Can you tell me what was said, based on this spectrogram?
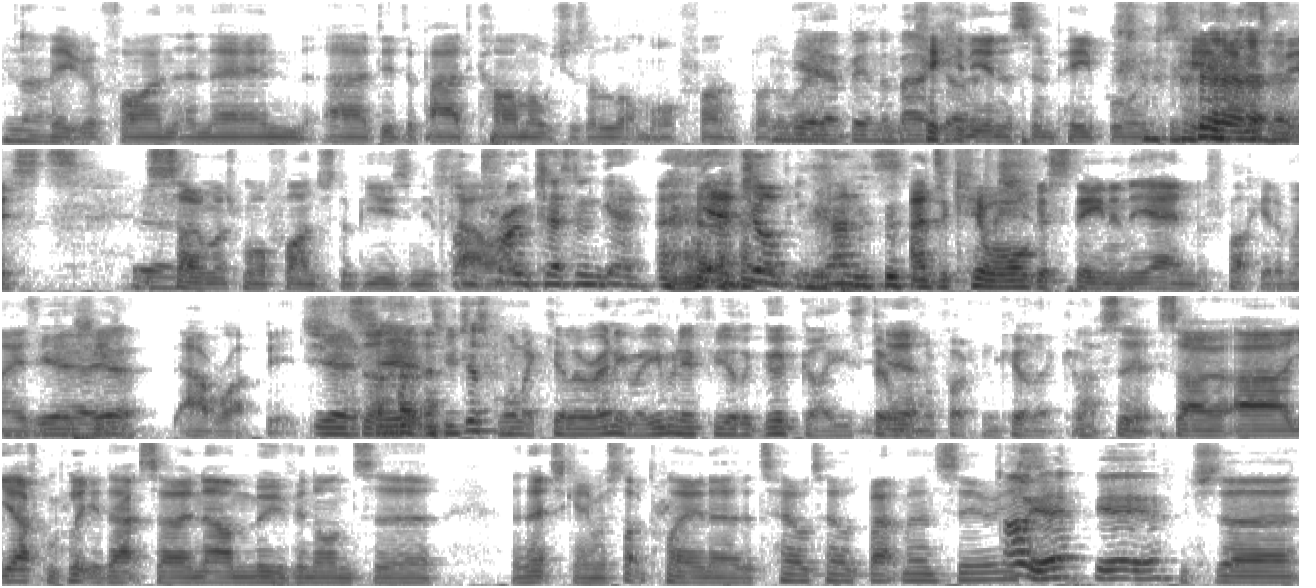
No. that you can find. And then uh, did the bad karma, which is a lot more fun, by the way. Yeah, being the bad Kicking guy. the innocent people and just hitting activists. It's so much more fun just abusing your Stop power. protesting again. Get a job, you cunts. and to kill Augustine in the end was fucking amazing. Yeah, she's yeah. outright bitch. Yeah, So- she is. You just want to kill her anyway. Even if you're the good guy, you still Yeah. want to fucking kill that cunt. That's it. So uh, yeah, I've completed that. So now I'm moving on to the next game. I started playing uh, the Telltale Batman series. Oh yeah, yeah, yeah. which is uh,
